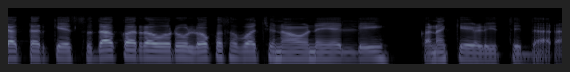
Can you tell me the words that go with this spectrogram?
ಡಾಕ್ಟರ್ ಕೆ ಸುಧಾಕರ್ ಅವರು ಲೋಕಸಭಾ ಚುನಾವಣೆಯಲ್ಲಿ ಕಣಕ್ಕೆ ಇಳಿಯುತ್ತಿದ್ದಾರೆ.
